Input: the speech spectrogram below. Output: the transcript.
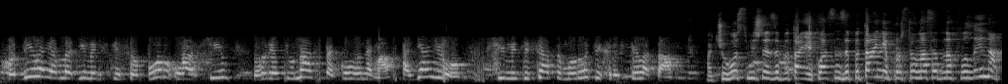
Ходила я в Владимирський собор у архів, говорять, у нас такого нема. А я його в 70-му році хрестила там. А чого смішне запитання? Класне запитання. Просто у нас одна хвилина.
